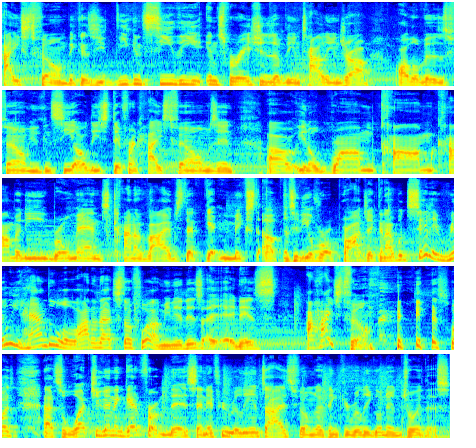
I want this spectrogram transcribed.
heist film because you, you can see the inspirations of the Italian job all over this film. You can see all these different heist films and uh, you know rom-com, comedy, romance kind of vibes that get mixed up into the overall project. And I would say they really handle a lot of that stuff well. I mean, it is it is a heist film. that's what that's what you're gonna get from this. And if you're really into heist films, I think you're really going to enjoy this.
